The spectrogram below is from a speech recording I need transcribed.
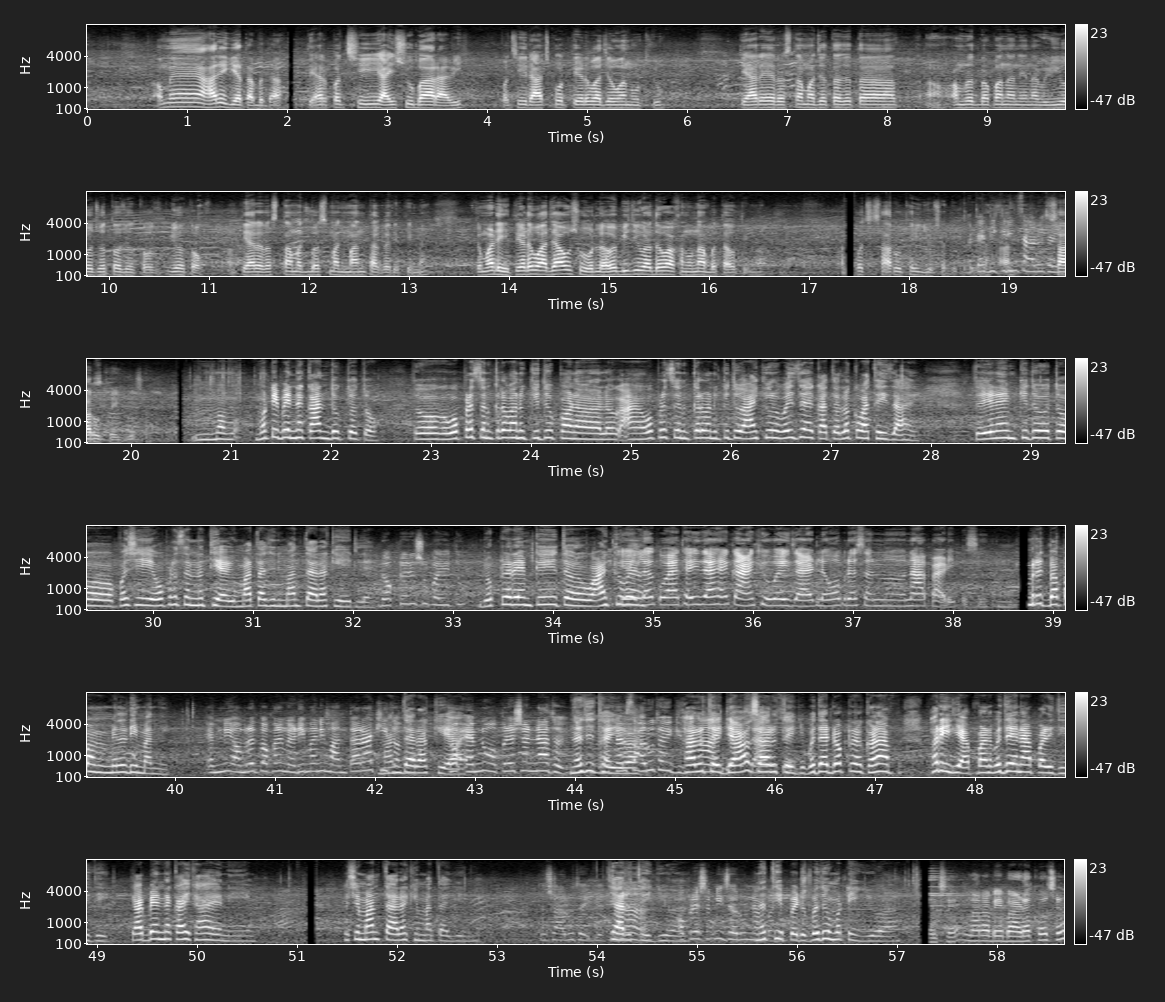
અમે હારી ગયા હતા બધા. ત્યાર પછી આઈસ્યુ બહાર આવી. પછી રાજકોટ તેડવા જવાનું થયું. ત્યારે રસ્તામાં જતાં જતાં અમૃત બાપાના એના વીડિયો જોતો જોતો ગયો હતો ત્યારે રસ્તામાં જ બસમાં જ માનતા કરી હતી મેં કે, મળી, તેડવા જાઉં છું, એટલે હવે બીજી વાર દવાખાનું ના બતાવતી મેં. પછી સારું થઈ ગયું છે સારું થઈ ગયું છે? મોટી બેનને કાન દુખતો હતો. તો ઓપરેશન કરવાનું કીધું પણ ઓપરેશન કરવાનું કીધું આંખીઓ વહી જાય કાં તો લકવા થઈ જાય તો એણે એમ કીધું તો પછી ઓપરેશન નથી આવ્યું માતાજીની માનતા રાખી એટલે. ડોક્ટરે શું કહ્યું હતું ડોક્ટરે એમ કહ્યું તો આંખો લકવા થઈ જાય કે આંખી વહી જાય એટલે ઓપરેશન ના પાડી પછી. અમૃત બાપા મેલડી માની. એમની અમૃત બાપાને મેડીમાની માનતા રાખી માનતા રાખી તો એમનું ઓપરેશન ના થયું. નથી થયું સારું થઈ ગયું. સારું થઈ ગયું સારું થઈ ગયું. બધા ડૉક્ટર ઘણા ફરી ગયા પણ બધે ના પાડી દીધી કે આ બેનને કાંઈ થાય નહીં એમ. પછી માનતા રાખી માતાજીને. તો સારું થઈ ગયું. સારું થઈ ગયું ઓપરેશનની જરૂર નથી પડ્યું બધું મટી ગયું છે મારા બે બાળકો છે.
